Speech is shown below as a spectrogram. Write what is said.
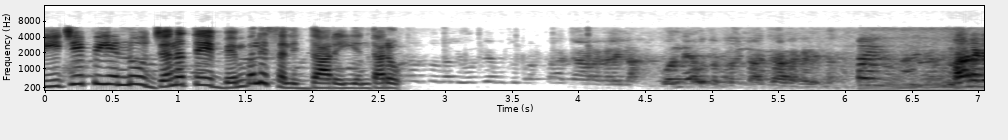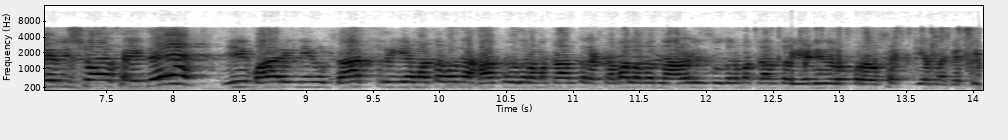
ಬಿಜೆಪಿಯನ್ನು ಜನತೆ ಬೆಂಬಲಿಸಲಿದ್ದಾರೆ ಎಂದರು. ನನಗೆ ವಿಶ್ವಾಸ ಇದೆ, ಈ ಬಾರಿ ನೀವು ಡಾಕ್ಟರ್ಗೆ ಮತವನ್ನು ಹಾಕುವುದರ ಮುಖಾಂತರ, ಕಮಲವನ್ನು ಅರಳಿಸುವುದರ ಮುಖಾಂತರ ಯಡಿಯೂರಪ್ಪರ ಶಕ್ತಿಯನ್ನು ಗಟ್ಟಿ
